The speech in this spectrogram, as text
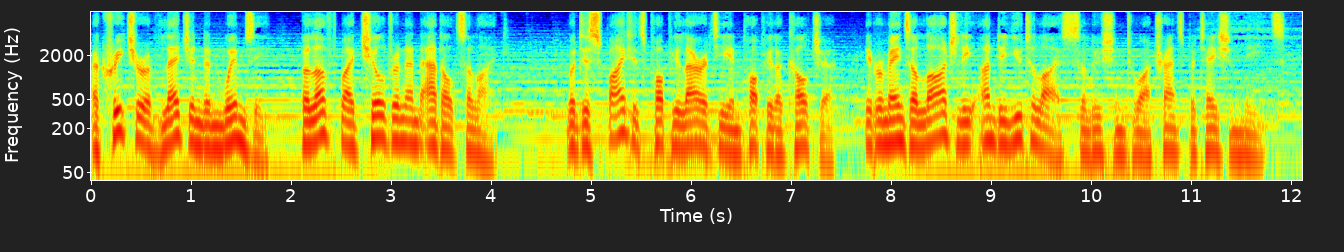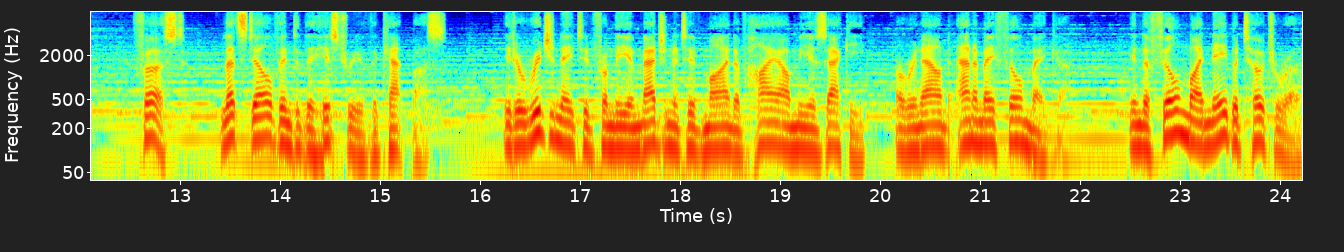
a creature of legend and whimsy, beloved by children and adults alike. But despite its popularity in popular culture, it remains a largely underutilized solution to our transportation needs. First, let's delve into the history of the cat bus. It originated from the imaginative mind of Hayao Miyazaki, a renowned anime filmmaker. In the film My Neighbor Totoro,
